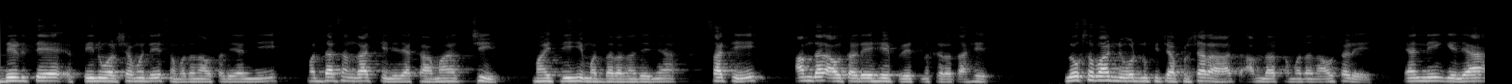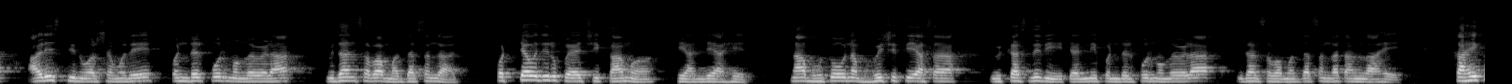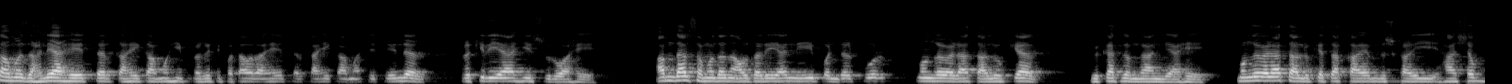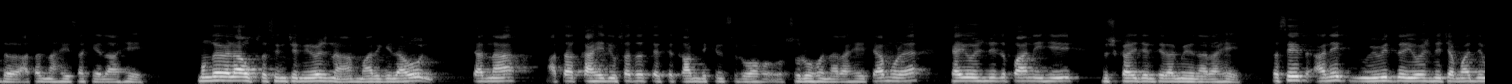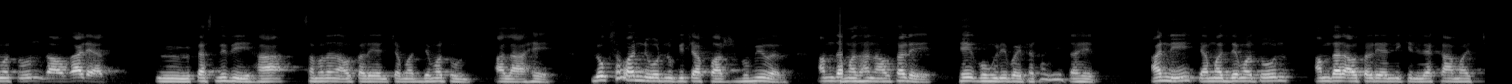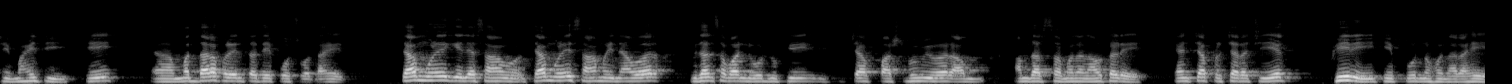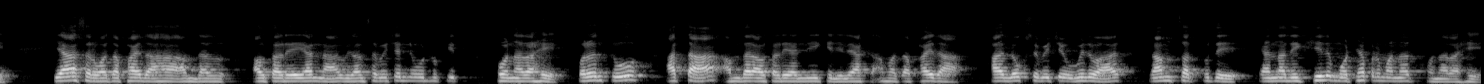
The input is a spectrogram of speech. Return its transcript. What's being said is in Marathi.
दीड ते तीन वर्षामध्ये समाधान आवताडे यांनी मतदारसंघात केलेल्या कामाची माहिती ही मतदारांना देण्यासाठी आमदार आवताडे हे प्रयत्न करत आहेत. लोकसभा निवडणुकीच्या प्रचारात आमदार समाधान आवताडे यांनी गेल्या अडीच तीन वर्षामध्ये पंढरपूर मंगळवेढा विधानसभा मतदारसंघात कोट्यवधी रुपयाची कामं ही आणली आहेत. ना भूतो ना भविष्यती असा विकास निधी त्यांनी पंढरपूर मंगळवेळा विधानसभा मतदारसंघात आणला आहे. काही कामं झाली आहेत तर काही कामं ही प्रगतीपथावर आहेत तर काही कामाची टेंडर प्रक्रिया ही सुरू आहे. आमदार समाधान आवताडे यांनी पंढरपूर मंगळवेढा तालुक्यात विकासगंगा आणली आहे. मंगळवेढा तालुक्याचा कायम दुष्काळी हा शब्द आता नाहीसा केला आहे. मंगळवेळा उपसा सिंचन योजना मार्गी लावून त्यांना आता काही दिवसातच त्याचं काम देखील सुरू हो सुरू होणार आहे. त्यामुळे ह्या योजनेचं पाणी ही दुष्काळी जनतेला मिळणार आहे. तसेच अनेक विविध योजनेच्या माध्यमातून गावगाड्यात विकास निधी हा समाधान अवताडे यांच्या माध्यमातून आला आहे. लोकसभा निवडणुकीच्या पार्श्वभूमीवर आमदार समाधान आवताडे हे घोंगडी बैठका घेत आहेत. आणि त्या माध्यमातून आमदार अवताडे यांनी केलेल्या कामाची माहिती ही मतदारापर्यंत ते पोचवत आहेत. त्यामुळे गेल्या सहा त्यामुळे सहा महिन्यावर विधानसभा निवडणुकीच्या पार्श्वभूमीवर आम आमदार समाधान आवताडे यांच्या प्रचाराची एक फेरी ही पूर्ण होणार आहे. या सर्वाचा फायदा हा आमदार आवताडे यांना विधानसभेच्या निवडणुकीत होणार आहे. परंतु आता आमदार आवताडे यांनी केलेल्या कामाचा फायदा हा लोकसभेचे उमेदवार राम सातपुते यांना देखील मोठ्या प्रमाणात होणार आहे.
